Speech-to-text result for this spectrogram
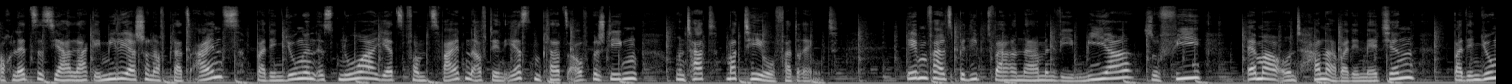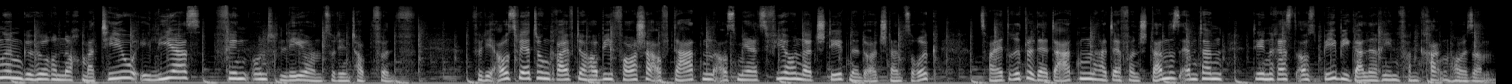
Auch letztes Jahr lag Emilia schon auf Platz 1. Bei den Jungen ist Noah jetzt vom zweiten auf den ersten Platz aufgestiegen und hat Matteo verdrängt. Ebenfalls beliebt waren Namen wie Mia, Sophie, Emma und Hannah bei den Mädchen. Bei den Jungen gehören noch Matteo, Elias, Finn und Leon zu den Top 5. Für die Auswertung greift der Hobbyforscher auf Daten aus mehr als 400 Städten in Deutschland zurück. Zwei Drittel der Daten hat er von Standesämtern, den Rest aus Babygalerien von Krankenhäusern.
